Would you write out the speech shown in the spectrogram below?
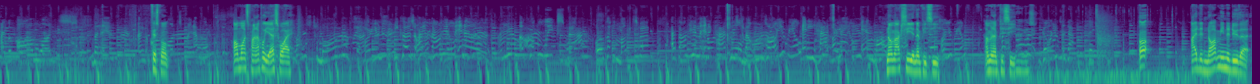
I look um wants banana. I mean, Fist bump. Wants pineapple. Um, wants pineapple? Yes. Why? No, I'm actually an NPC. Are you real? I'm an NPC. Go into that thing. Oh, I did not mean to do that.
